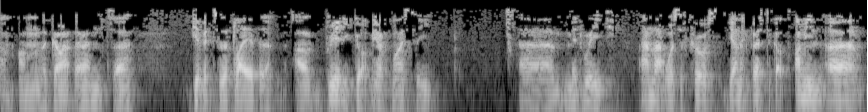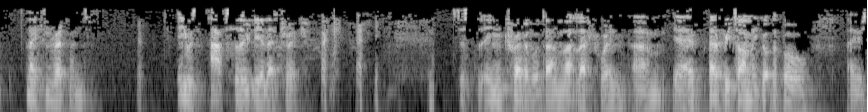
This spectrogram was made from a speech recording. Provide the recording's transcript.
I'm, I'm going to go out there and uh, give it to the player that uh, really got me off my seat um, midweek, and that was of course Yannick Vestergaard. I mean uh, Nathan Redmond. He was absolutely electric. Just incredible down that left wing. Um, yeah, every time he got the ball, he was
